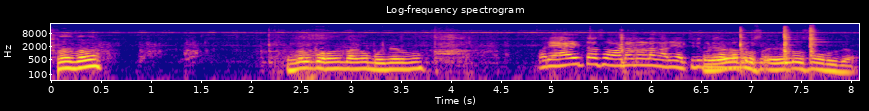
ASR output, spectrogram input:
എന്നാ എന്താണ്? എന്താ പറഞ്ഞത് താങ്കൾ മുഴിഞ്ഞായിരുന്നു ഒരേഴെട്ട് ദിവസം ഓടാനുള്ള കറിയാ ഇച്ചിരി കൂടി ഏഴ് വെള്ളം ദിവസം ഏഴ് ദിവസം ഓടില്ല ഒഴിക്കാം.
